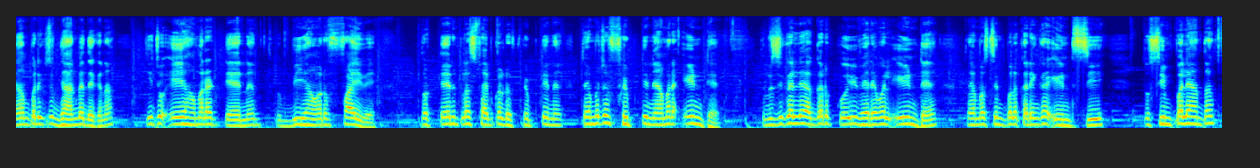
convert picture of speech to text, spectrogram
यहाँ पर एक ध्यान में देखना कि जो ए हमारा टेन है तो बी हमारा फाइव है। तो टेन प्लस फाइव का फिफ्टीन है तो यहाँ पर जो फिफ्टीन है, हमारा इंट है। तो बेसिकली अगर कोई भी वेरिएबल इंट है तो यहाँ पर सिंपल करेंगे इंट सी तो सिंपल है यहाँ तक।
